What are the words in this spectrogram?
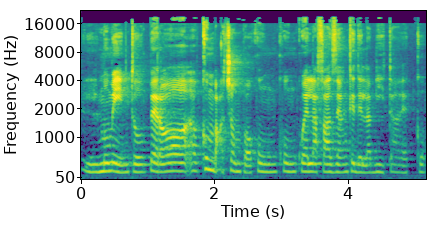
il momento, però combacia un po' con, con, quella fase anche della vita, ecco.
